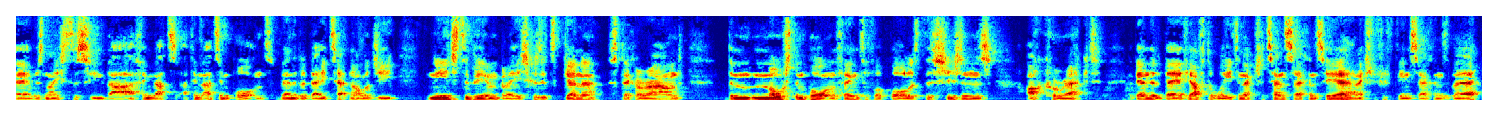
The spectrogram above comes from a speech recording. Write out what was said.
Uh, it was nice to see that. I think that's I think that's important. At the end of the day, technology needs to be embraced because it's gonna stick around. The most important thing to football is decisions are correct at the end of the day, if you have to wait an extra 10 seconds here, an extra 15 seconds there,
